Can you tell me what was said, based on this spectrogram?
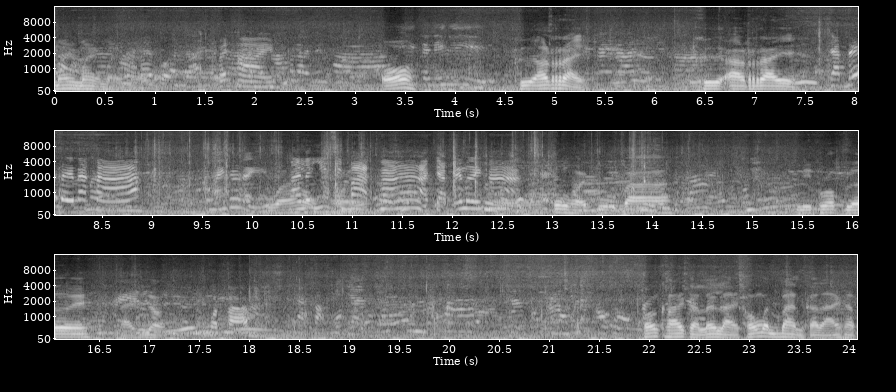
ไม่ไม่ไม่ไม่ไปถ่ายโอ้คืออะไร คืออะไร จับได้เลยนะคะ ไม้เท่าไหร่ว้าวไม้ละยี่สิบบาทค่ะ จับได้เลยค่ะ กุ้งหอยปูปลา มีครบเลยขายพี่น้องของขายกันหลาย ๆ ของบ้านๆกันหลายครับ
